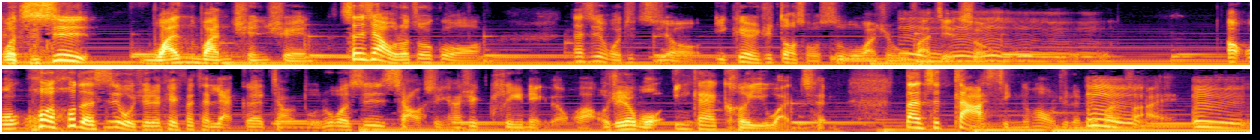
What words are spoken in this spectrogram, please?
我只是完完全全，剩下我都做过哦，但是我就只有一个人去动手术，我完全无法接受。嗯嗯嗯嗯哦，我或或者是我觉得可以分成两个角度。如果是小型还去 clinic 的话，我觉得我应该可以完成。但是大型的话，我觉得没办法哎、嗯，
